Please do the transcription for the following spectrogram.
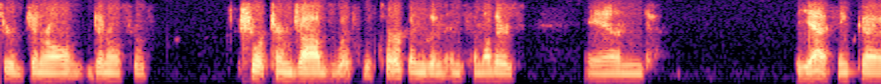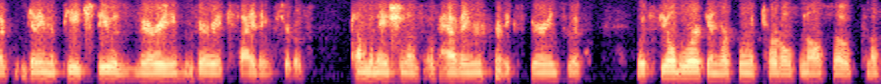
sort of general general sort of short-term jobs with with terrapins and, and some others, and yeah, I think uh, getting the PhD was very very exciting. Sort of combination of of having experience with with field work and working with turtles, and also kind of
